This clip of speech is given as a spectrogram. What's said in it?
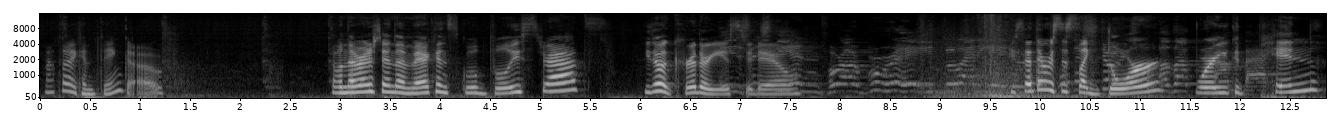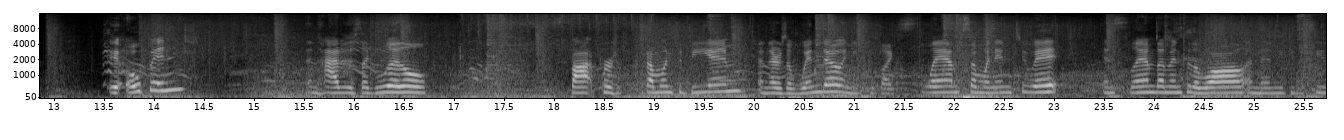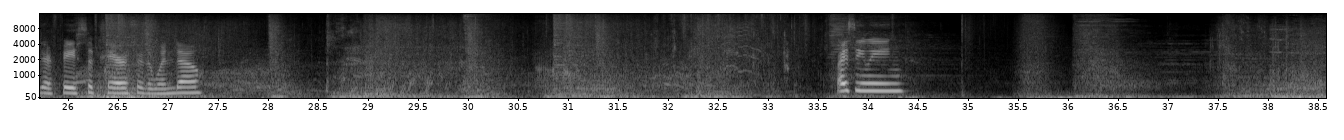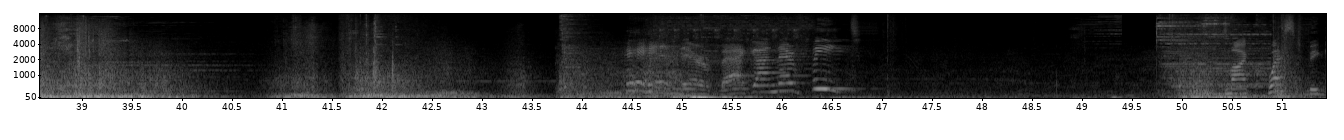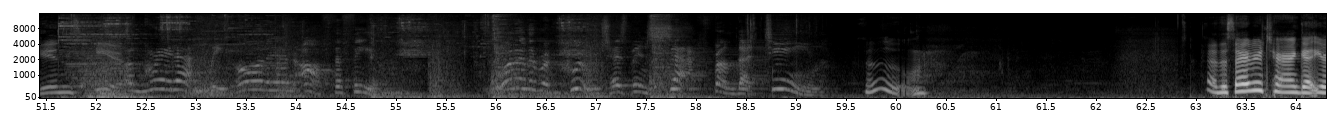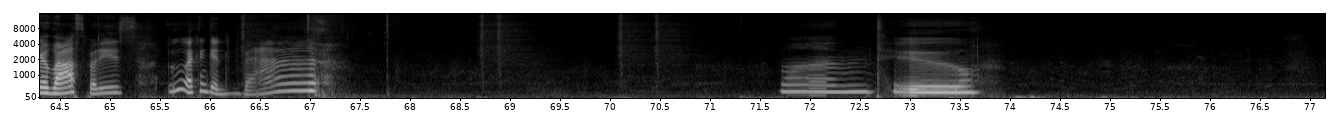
Not that I can think of. I will never understand the American school bully strats. You know what Critter used to do. He said there was this like door where you could pin. It opened and had this like little spot for someone to be in, and there's a window, and you could like slam someone into it and slam them into the wall, and then you can see their face appear through the window. Bye, Seawing. Begins here. A great athlete on and off the field. One of the recruits has been sacked from the team. Ooh. At the start of your turn, get your last buddies. Ooh, I can get that. One, two.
